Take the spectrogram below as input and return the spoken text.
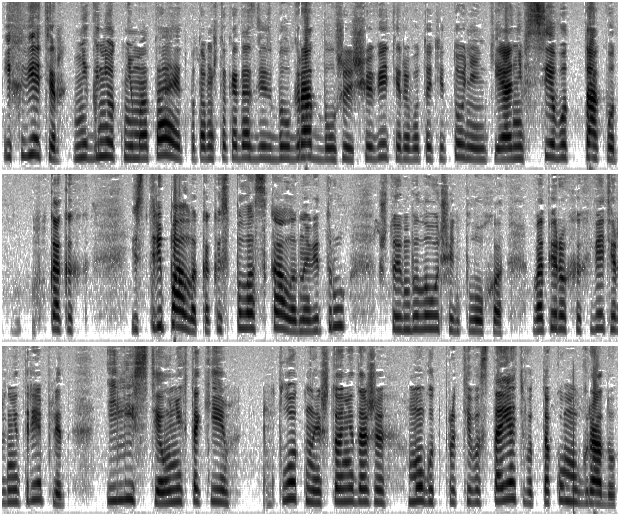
их ветер не гнет, не мотает, потому что когда здесь был град, был же еще ветер, и вот эти тоненькие, они все вот так вот, как их истрепало, как исполоскало на ветру, что им было очень плохо. Во-первых, их ветер не треплет, и листья у них такие плотные, что они даже могут противостоять вот такому граду.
